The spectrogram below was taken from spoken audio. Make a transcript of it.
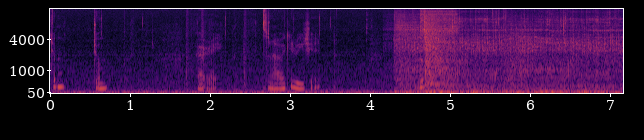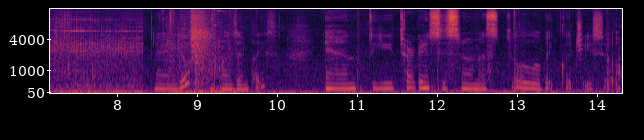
Jump, jump. Alright, so now we can reach it. There you go, that one's in place. And the targeting system is still a little bit glitchy, so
